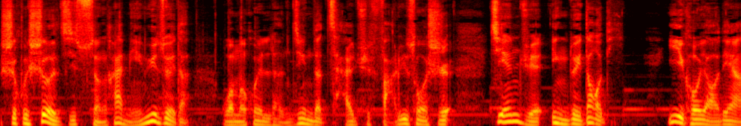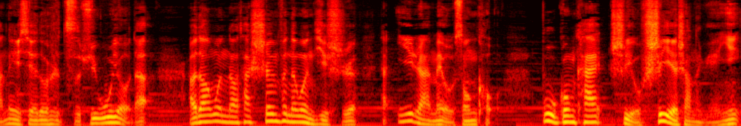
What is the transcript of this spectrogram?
是会涉及损害名誉罪的。我们会冷静地采取法律措施，坚决应对到底。一口咬定啊，那些都是子虚乌有的。而当问到他身份的问题时，他依然没有松口。不公开是有事业上的原因，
